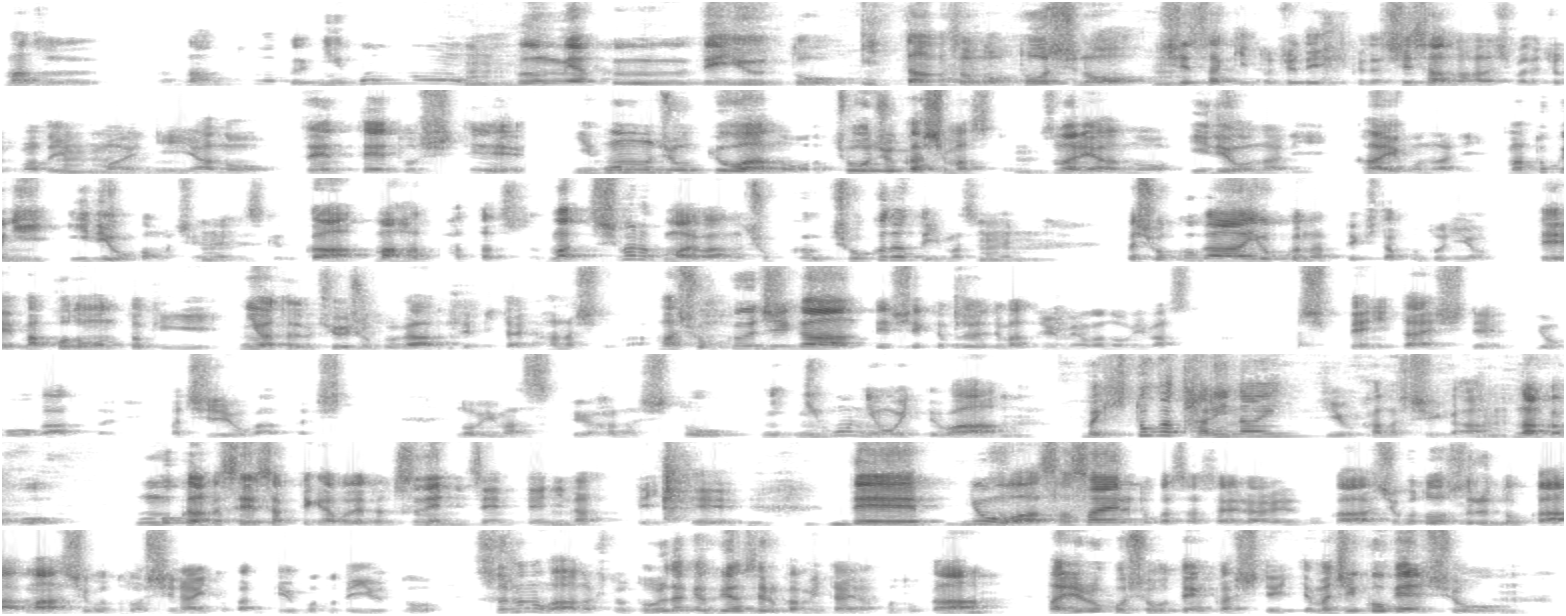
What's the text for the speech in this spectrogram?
まず、なんとなく日本の文脈で言うと、うん、一旦その投資の、し、さっき途中で言ってくれた資産の話までちょっとまた行く前に、うん、あの、前提として、日本の状況は、あの、長寿化しますと。うん、つまり、あの、医療なり、介護なり、まあ、特に医療かもしれないですけど、が、まあ、発達。まあ、しばらく前は、あの、食、食だと言いますよね。食が良くなってきたことによって、まあ子供の時には例えば給食があってみたいな話とか、まあ食事が安定してきたことによってまず寿命が伸びますとか、疾病に対して予防があったり、まあ、治療があったりして伸びますっていう話と、日本においては、やっぱり人が足りないっていう話が、なんかこう、僕なんか政策的なことだと常に前提になっていて、で、要は支えるとか支えられるとか、仕事をするとか、まあ仕事をしないとかっていうことで言うと、するのがあの人をどれだけ増やせるかみたいなことが、まあいろいろこう焦点化していて、まあ人口減少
